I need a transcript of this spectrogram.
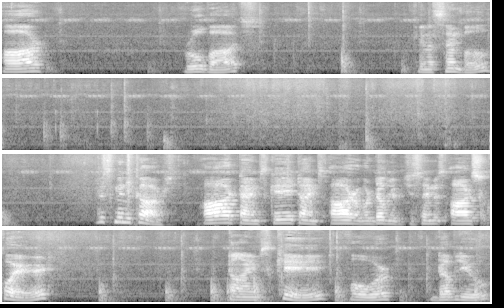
Our robots can assemble. This many cars. R times k times r over w which is same as r squared times k over w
